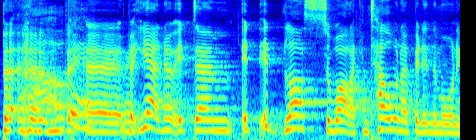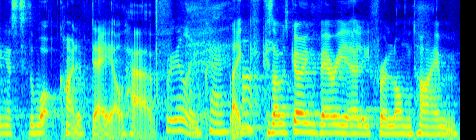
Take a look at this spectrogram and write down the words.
But um, Ah, but okay. uh, but yeah, no, it um it, it lasts a while. I can tell when I've been in the morning as to the, what kind of day I'll have. Really? Okay. Like because I was going very early for a long time.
